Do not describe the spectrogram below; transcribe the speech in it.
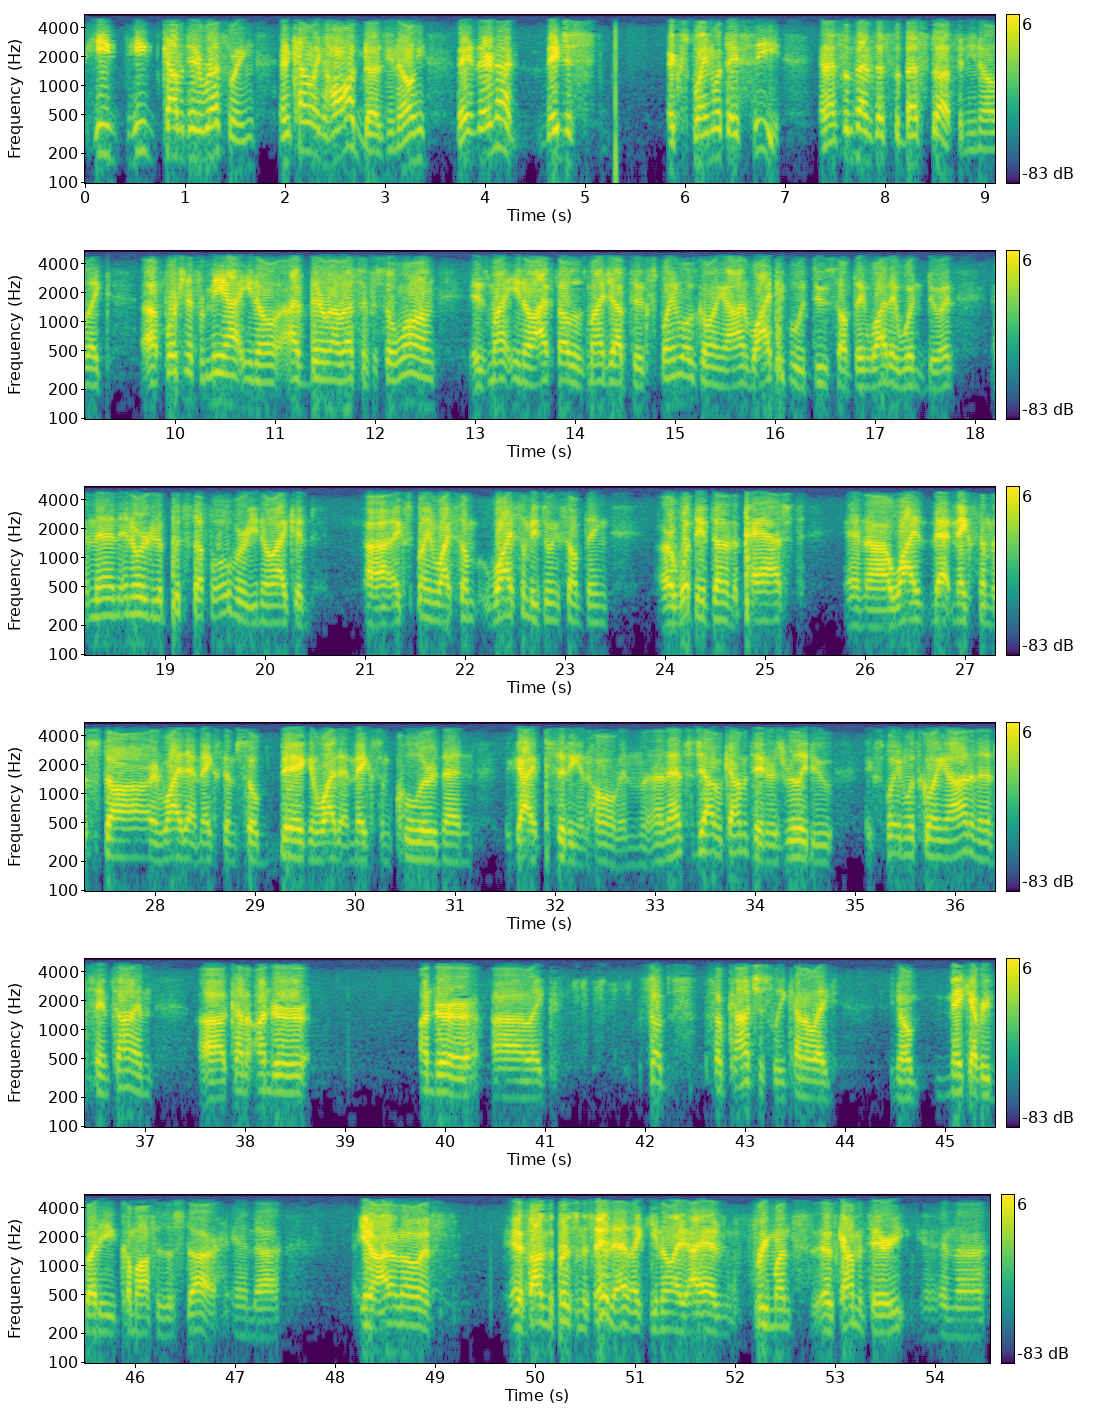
he he commentated wrestling and kind of like Hog does, you know. He they they're not they just explain what they see, and I, sometimes that's the best stuff. And you know, like uh, fortunate for me, I you know I've been around wrestling for so long. Is my you know I felt it was my job to explain what was going on, why people would do something, why they wouldn't do it, and then in order to put stuff over, you know, I could uh, explain why some why somebody's doing something, or what they've done in the past, and uh, why that makes them a star, and why that makes them so big, and why that makes them cooler than the guy sitting at home. And, and that's the job of commentators, really to explain what's going on, and then at the same time, uh, kind of under, under uh, like sub subconsciously, kind of like, you know, make everybody come off as a star. And uh, you know, I don't know if if I'm the person to say that. Like, you know, I, I had three months as commentary, and uh,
